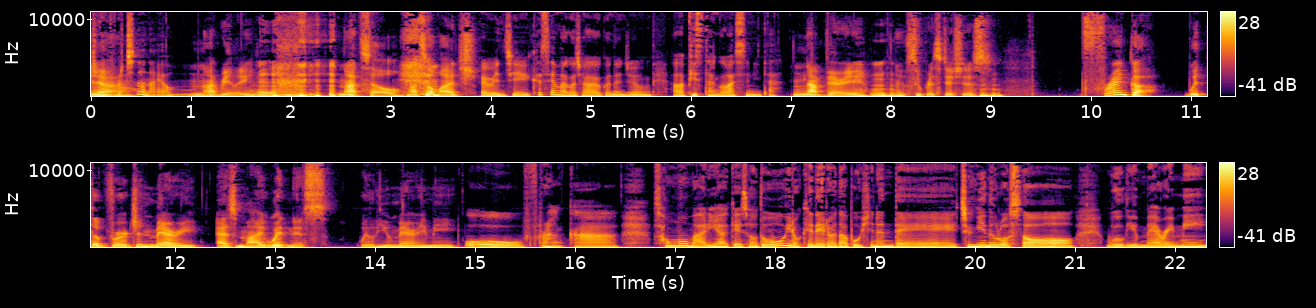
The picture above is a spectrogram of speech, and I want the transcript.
전 Yeah. 그렇진 않아요. Not really. Mm, not so. Not so much. 왠지 크쌤하고 저하고는 좀 어, 비슷한 것 같습니다. Not very superstitious. Franca, with the Virgin Mary as my witness, Will you marry me? 오, 프랑카. 성모 마리아께서도 이렇게 내려다 보시는데 증인으로서 Will you marry me?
